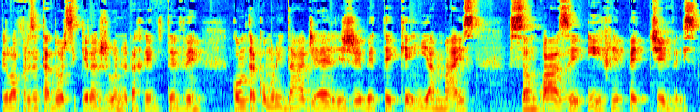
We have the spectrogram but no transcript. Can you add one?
pelo apresentador Siqueira Júnior da Rede TV contra a comunidade LGBTQIA, são quase irrepetíveis.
